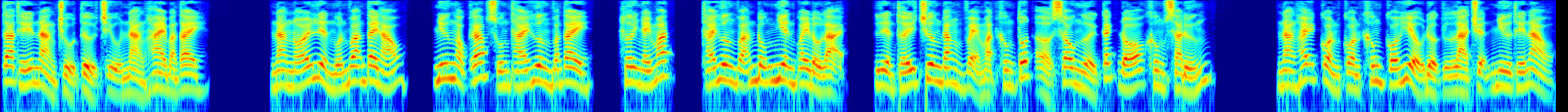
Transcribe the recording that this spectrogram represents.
ta thế nàng chủ tử chịu nàng hai bàn tay. Nàng nói liền muốn vãn tay háo, như ngọc gáp xuống thái hương vãn tay, hơi nháy mắt, thái hương vãn bỗng nhiên quay đầu lại, liền thấy trương đăng vẻ mặt không tốt ở sau người cách đó không xa đứng. Nàng hãy còn còn không có hiểu được là chuyện như thế nào,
